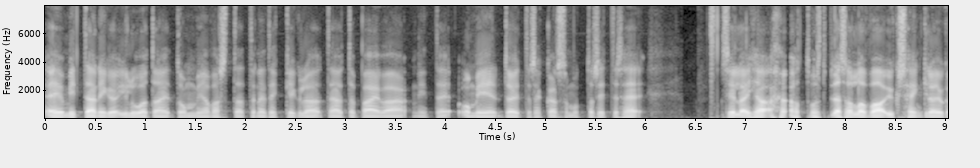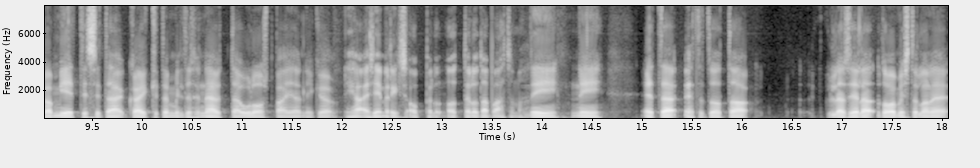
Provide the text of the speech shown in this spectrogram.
ei ole mitään niin ilua tai Tommia vastaan, että ne tekee kyllä täyttä päivää niiden omien töittensä kanssa, mutta sitten se, sillä ihan ottomasti pitäisi olla vain yksi henkilö, joka miettii sitä kaikkea, että miltä se näyttää ulospäin. Ja niin kuin, ihan esimerkiksi oppelu, ottelutapahtuma. Niin, niin että, että tuota, kyllä siellä toimistolla ne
